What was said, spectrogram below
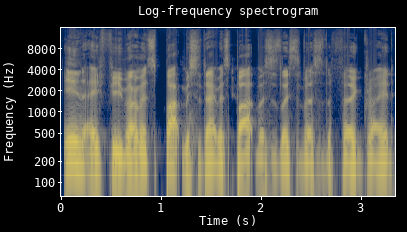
in a few moments. But Mr. Davis, Bart versus Lisa versus the third grade.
